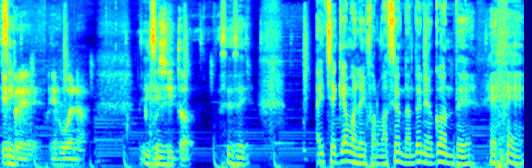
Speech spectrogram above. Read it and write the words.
Siempre es bueno. Sí, sí. Ahí chequeamos la información de Antonio Conte.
